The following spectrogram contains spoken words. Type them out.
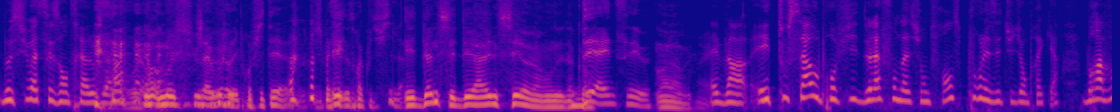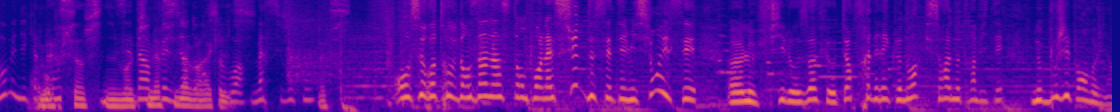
monsieur a ses entrées à l'opéra. Non, monsieur. J'avoue, j'en ai profité. euh, J'ai passé Et- deux, trois coups de fil. Et Dan, c'est D-A-N-C-E, on est d'accord D-A-N-C-E. Voilà, oui. et, ben, et tout ça au profit de la Fondation de France pour les étudiants précaires. Bravo, Médical Merci infiniment. C'était un merci plaisir de vous recevoir. Merci beaucoup. Merci. On se retrouve dans un instant pour la suite de cette émission et c'est euh, le philosophe et auteur Frédéric Lenoir qui sera notre invité. Ne bougez pas, on revient.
